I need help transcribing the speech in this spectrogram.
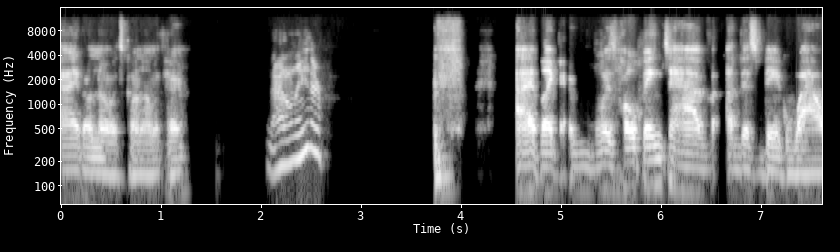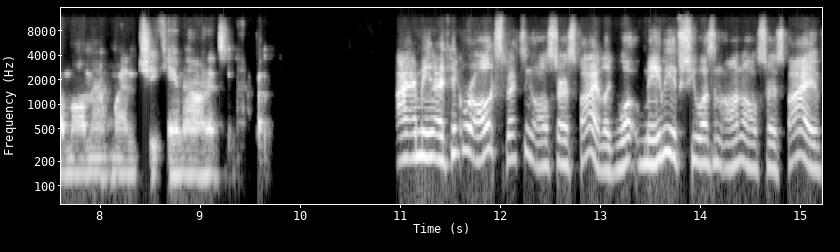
I don't know what's going on with her. I don't either. I like was hoping to have a, this big wow moment when she came out, and it didn't happen. I mean, I think we're all expecting All Stars five. Like, what? Maybe if she wasn't on All Stars five,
